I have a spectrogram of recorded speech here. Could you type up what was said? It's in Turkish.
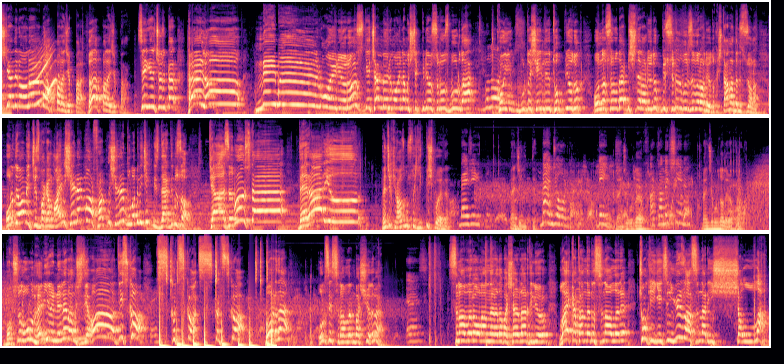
hoş geldin oğlum. Hoppala cıppala. Hoppala cıppala. Sevgili çocuklar. Hello Neighbor oynuyoruz. Geçen bölüm oynamıştık biliyorsunuz burada. Bunu koy- oynuyoruz. burada şeyleri topluyorduk. Ondan sonra da bir şeyler alıyorduk. Bir sürü ıvır zıvır alıyorduk. İşte anladınız siz onu. Onu devam edeceğiz bakalım. Aynı şeyler mi var? Farklı şeyler bulabilecek miyiz? Derdimiz o. Kazım Usta! Where are you? Bence Kazım Usta gitmiş bu evden. Bence gitmedi. Bence gitti. Bence orada. Değil. Bence burada yok. Arkandaki şey ne? Bence burada da yok. Baksana oğlum her yere neler almışız ya. Aa disco! Disco disco disco disco. Bu arada oğlum senin sınavların başlıyor değil mi? Evet. Sınavları olanlara da başarılar diliyorum. Like atanların sınavları çok iyi geçsin. 100 alsınlar inşallah.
